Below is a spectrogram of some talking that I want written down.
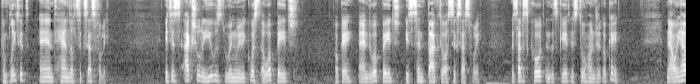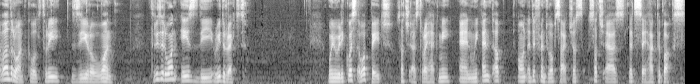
completed and handled successfully. It is actually used when we request a web page, okay, and the web page is sent back to us successfully. The status code in this case is 200, okay. Now we have another one called 301. 301 is the redirect. When we request a web page, such as TryHackMe, and we end up on a different website, just such as, let's say, Hack the Box.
